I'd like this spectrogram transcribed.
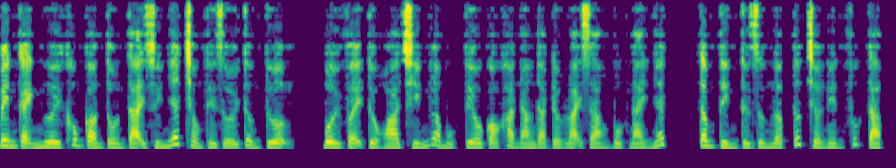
Bên cạnh ngươi không còn tồn tại duy nhất trong thế giới tưởng tượng, bởi vậy tiểu hoa chính là mục tiêu có khả năng đạt được loại ràng buộc này nhất, tâm tình từ dưng lập tức trở nên phức tạp.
